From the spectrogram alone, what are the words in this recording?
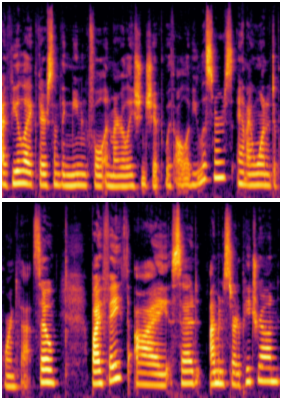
I feel like there's something meaningful in my relationship with all of you listeners, and I wanted to pour into that. So, by faith, I said I'm going to start a Patreon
